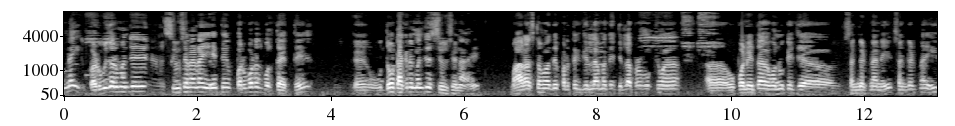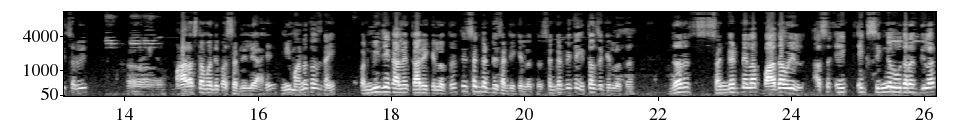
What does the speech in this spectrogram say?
नाही. बडगुजर म्हणजे शिवसेना नाही हे ते बरोबरच बोलतायत ते. उद्धव ठाकरे म्हणजे शिवसेना आहे. महाराष्ट्रामध्ये प्रत्येक जिल्ह्यामध्ये जिल्हा प्रमुख किंवा उपनेता म्हणून काही ज- संघटना नाही. संघटना ही सर्व महाराष्ट्रामध्ये पसरलेली आहे. मी मानतच नाही. पण मी जे कार्य कार्य केलं होतं ते संघटनेसाठी केलं होतं. संघटनेच्या हिताचं केलं होतं. जर संघटनेला बाधा होईल असं एक एक सिंगल उदाहरण दिलं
